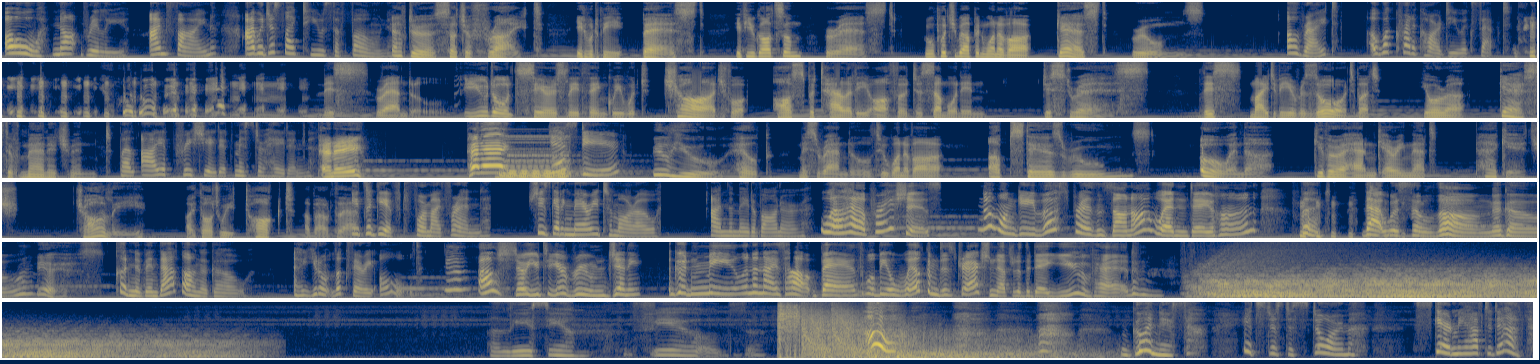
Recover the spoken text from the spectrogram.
Oh, not really. I'm fine. I would just like to use the phone. After such a fright, it would be best if you got some rest. We'll put you up in one of our guest rooms. All right. Uh, what credit card do you accept? Miss Randall, you don't seriously think we would charge for hospitality offered to someone in distress? This might be a resort, but you're a guest of management. Well, I appreciate it, Mr. Hayden. Penny? Penny! Yes, dear. Will you help Miss Randall to one of our upstairs rooms? Oh, and, uh, give her a hand carrying that package. Charlie, I thought we talked about that. It's a gift for my friend. She's getting married tomorrow. I'm the maid of honor. Well, how precious. No one gave us presents on our wedding day, hon. But that was so long ago. Yes. Couldn't have been that long ago. Uh, you don't look very old. I'll show you to your room, Jenny. A good meal and a nice hot bath will be a welcome distraction after the day you've had. Elysium Fields. Oh! Goodness! It's just a storm. Scared me half to death.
